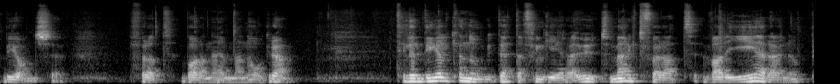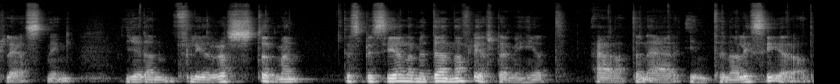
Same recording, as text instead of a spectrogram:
Beyoncé, för att bara nämna några. Till en del kan nog detta fungera utmärkt för att variera en uppläsning, ge den fler röster, men det speciella med denna flerstämmighet är att den är internaliserad.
